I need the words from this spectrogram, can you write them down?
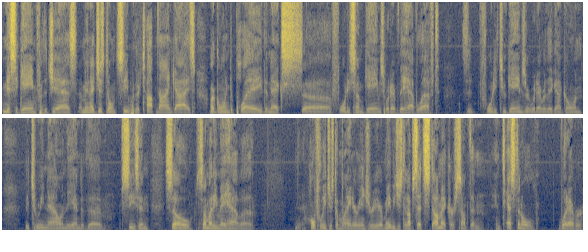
miss a game for the Jazz. I mean, I just don't see where their top nine guys are going to play the next forty some games, whatever they have left. Is it forty two games or whatever they got going between now and the end of the season? So somebody may have a hopefully just a minor injury or maybe just an upset stomach or something, intestinal, whatever.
